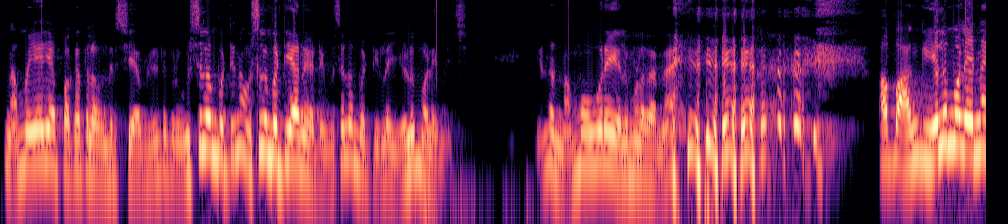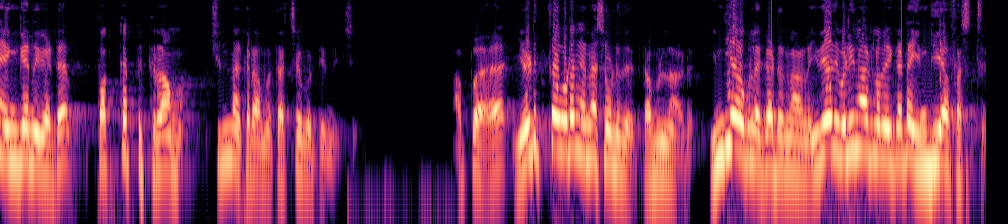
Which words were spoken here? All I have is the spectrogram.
நம்ம ஏரியா பக்கத்தில் வந்துருச்சு அப்படின்ட்டு அப்புறம் உசிலம்பட்டினா உசிலம்பட்டியான்னு கேட்டேன். உசிலம்பட்டியில் எழுமலை இருந்துச்சு. ஏன்னா நம்ம ஊரே எலுமலை தானே? அப்போ அங்கே எலுமலைன்னா எங்கேன்னு கேட்டேன் பக்கத்து கிராமம் சின்ன கிராமம் தச்சப்பட்டின்னுச்சு அப்போ எடுத்த உடனே என்ன சொல்லுது தமிழ்நாடு. இந்தியாவுக்குள்ளே கேட்டதுனால இதே வெளிநாட்டில் போய் கேட்டால் இந்தியா ஃபஸ்ட்டு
